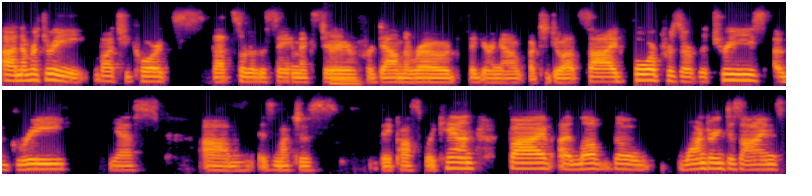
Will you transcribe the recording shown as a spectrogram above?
Uh, number three, bocce courts. That's sort of the same exterior same. for down the road, figuring out what to do outside. Four, preserve the trees. Agree. Yes. Um, as much as they possibly can. Five, I love the wandering designs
